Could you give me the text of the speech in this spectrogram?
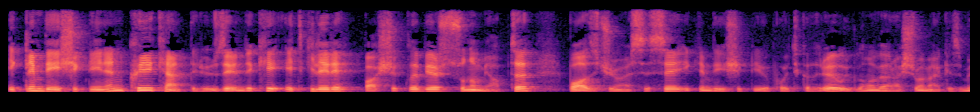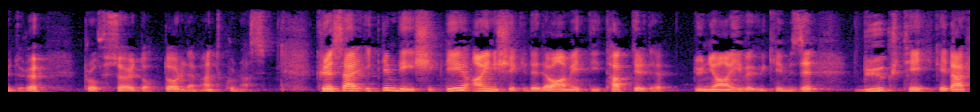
İklim değişikliğinin kıyı kentleri üzerindeki etkileri başlıklı bir sunum yaptı. Boğaziçi Üniversitesi İklim Değişikliği ve Politikaları Uygulama ve Araştırma Merkezi Müdürü Profesör Doktor Levent Kurnaz. Küresel iklim değişikliği aynı şekilde devam ettiği takdirde dünyayı ve ülkemizi büyük tehlikeler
